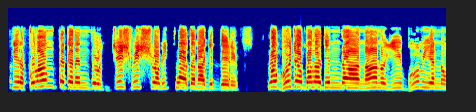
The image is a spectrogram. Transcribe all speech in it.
ಪ್ರಿಯ ಕುಲಾಂತಕನೆಂದು ಜಿಶ್ ವಿಶ್ವವಿಖ್ಯಾತನಾಗಿದ್ದೇನೆ. ಸ್ವಭುಜ ಬಲದಿಂದ ನಾನು ಈ ಭೂಮಿಯನ್ನು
